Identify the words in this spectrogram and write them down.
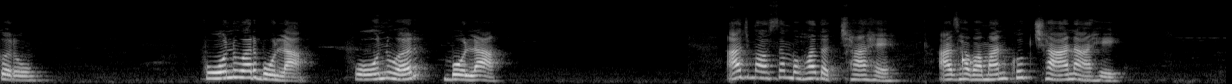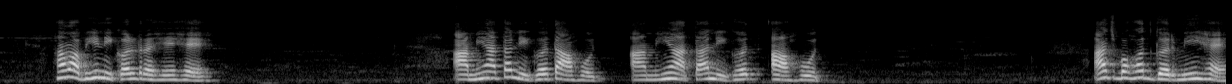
करो। फ़ोन फोनवर बोला। फोनवर बोला। आज मौसम बहुत अच्छा है। आज हवामान खूप छान आहे. हम अभी निकल रहे हैं. आम्ही आता निघत आहोत. आम्ही आता निघत आहोत. आज बहुत गर्मी है.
